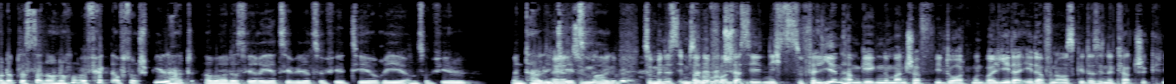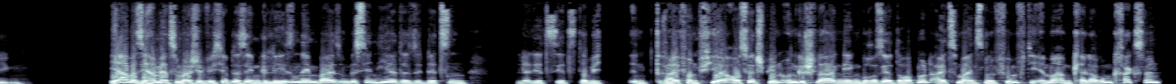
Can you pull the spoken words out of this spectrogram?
und ob das dann auch noch einen Effekt auf so ein Spiel hat. Aber das wäre jetzt hier wieder zu viel Theorie und zu viel Mentalitätsfrage. Zumindest im Sinne von, dass sie nichts zu verlieren haben gegen eine Mannschaft wie Dortmund, weil jeder eh davon ausgeht, dass sie eine Klatsche kriegen. Ja, aber sie haben ja zum Beispiel, ich habe das eben gelesen nebenbei so ein bisschen hier, dass sie letzten, jetzt, jetzt glaube ich, in drei von vier Auswärtsspielen ungeschlagen gegen Borussia Dortmund als Mainz 05, die immer im Keller rumkraxeln.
